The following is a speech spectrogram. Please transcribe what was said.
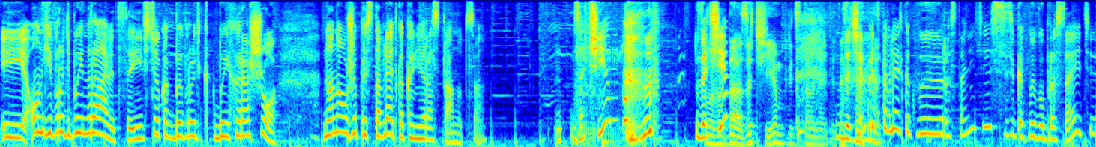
и он ей вроде бы и нравится, и все как бы вроде как бы и хорошо. Но она уже представляет, как они расстанутся. Зачем? Зачем? Тоже, да, зачем представлять это? Зачем представлять, как вы расстанетесь, как вы его бросаете?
